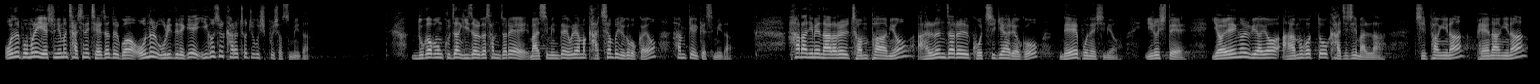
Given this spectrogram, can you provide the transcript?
오늘 본문에 예수님은 자신의 제자들과 오늘 우리들에게 이것을 가르쳐 주고 싶으셨습니다. 누가복음 9장 2절과 3절의 말씀인데 우리 한번 같이 한번 읽어 볼까요? 함께 읽겠습니다. 하나님의 나라를 전파하며 앓는 자를 고치게 하려고 내 보내시며 이르시되 여행을 위하여 아무것도 가지지 말라 지팡이나 배낭이나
